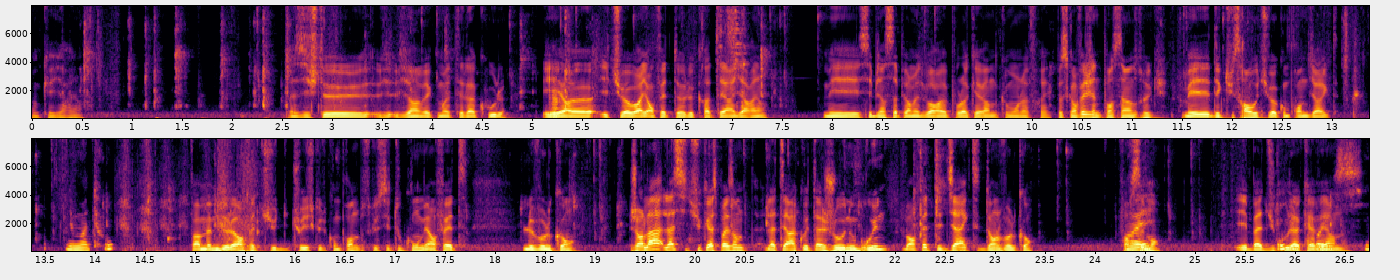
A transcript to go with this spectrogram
Ok, y a rien. Vas-y, je te. Viens avec moi, t'es là, cool. Et, euh, et tu vas voir, y a- en fait, le cratère, y a rien. Mais c'est bien, ça permet de voir euh, pour la caverne comment on la ferait. Parce qu'en fait, je viens de penser à un truc. Mais dès que tu seras en haut, tu vas comprendre direct. Dis-moi tout. Enfin, même de là, en fait, tu, tu risques de comprendre parce que c'est tout con. Mais en fait, le volcan. Genre là, là, si tu casses par exemple la terracotta jaune ou brune, bah en fait, t'es direct dans le volcan. Forcément. Et bah, du coup, Et la il caverne. ici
